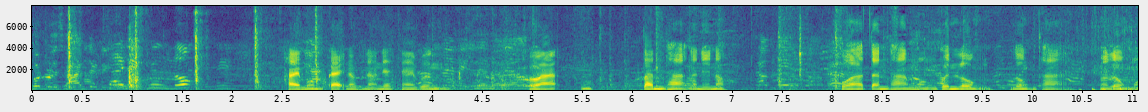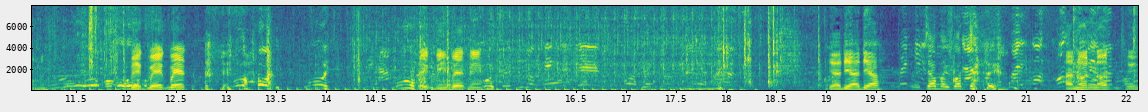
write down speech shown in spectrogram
คนโดยสารจังดีใส่เด็กนุ่งลูกนี่ถ่ายมุมไก่เนาะพี่น้องเนี่ยให้เบิ่งเพราะว่าตันทางอันนี้เนาะ เพราะว่าตันทางหมองเพิ่นลงลงทางมาลงหมองนี้เบรกเบรกเบรกโอ้ยอุ้ยเบรกนี้เบรกนี้เดี๋ยวเดี๋ยวเดี๋ยวเจ้าไปก็เจ้าไปก่อนอันนู้นนู้นถือ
